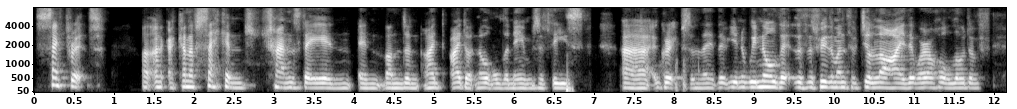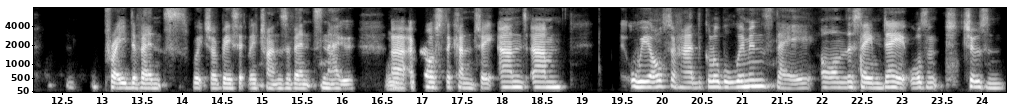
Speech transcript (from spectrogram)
separate, a, a, kind of second trans day in in London. I I don't know all the names of these uh, groups, and they, they, you know we know that through the month of July there were a whole load of pride events, which are basically trans events now mm. uh, across the country, and um, we also had Global Women's Day on the same day. It wasn't chosen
